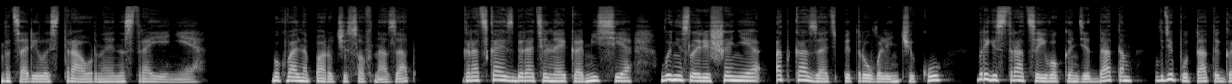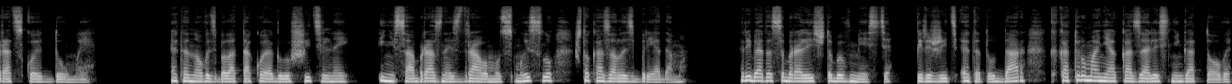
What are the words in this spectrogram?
воцарилось траурное настроение. Буквально пару часов назад городская избирательная комиссия вынесла решение отказать Петру Валенчуку в регистрации его кандидатом в депутаты городской думы. Эта новость была такой оглушительной и несообразной здравому смыслу, что казалось бредом. Ребята собрались, чтобы вместе пережить этот удар, к которому они оказались не готовы.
